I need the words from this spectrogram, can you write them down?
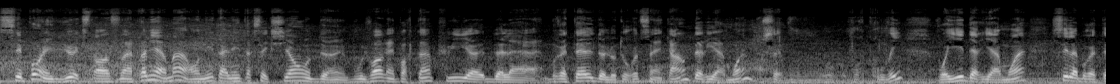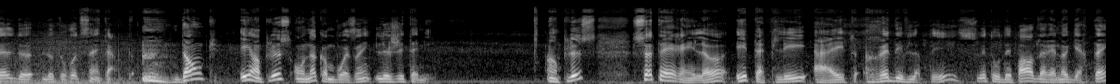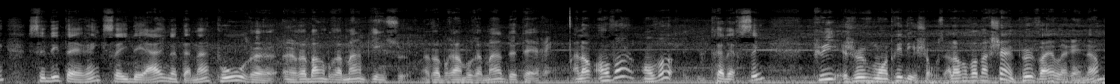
c'est pas un lieu extraordinaire. Premièrement, on est à l'intersection d'un boulevard important, puis euh, de la bretelle de l'autoroute 50 derrière moi. Vous, vous, vous retrouvez. Voyez derrière moi, c'est la bretelle de l'autoroute 50. Donc, et en plus, on a comme voisin le Gétami. En plus, ce terrain-là est appelé à être redéveloppé suite au départ de l'Arena Gartin. C'est des terrains qui seraient idéaux notamment pour euh, un rebambrement, bien sûr, un rebambrement de terrain. Alors, on va, on va traverser, puis je vais vous montrer des choses. Alors, on va marcher un peu vers l'Arena,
